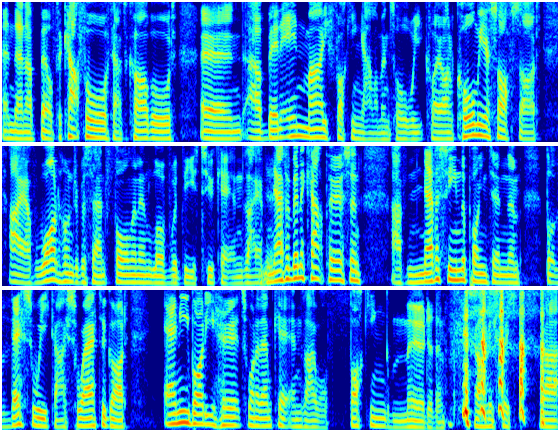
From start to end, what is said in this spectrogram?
and then I've built a cat fort out of cardboard. And I've been in my fucking element all week, Cleon. Call me a soft sod. I have 100% fallen in love with these two kittens. I have never been a cat person. I've never seen the point in them. But this week, I swear to God, anybody hurts one of them kittens, I will fucking murder them. Honestly, Uh,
